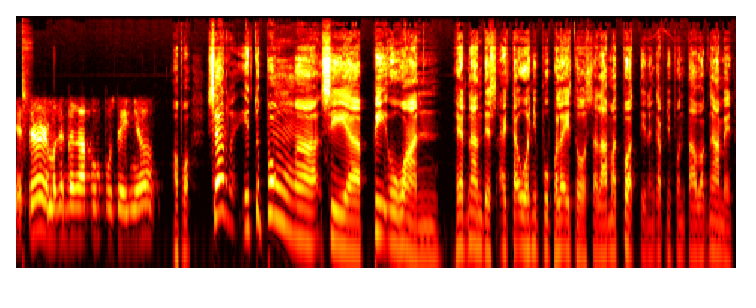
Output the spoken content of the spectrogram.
Yes, sir. Magandang hapon po sa inyo. Opo. Sir, ito pong ah, si ah, PO1 Hernandez ay tauhan niyo po pala ito. Salamat po at tinanggap niyo po ang tawag namin.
